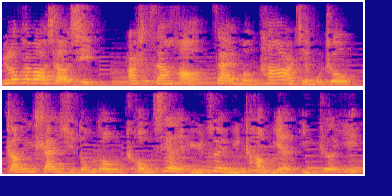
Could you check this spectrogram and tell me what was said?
娱乐快报消息，二十三号在《萌探二》节目中，张一山、徐冬冬重现余罪名场面引热议，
